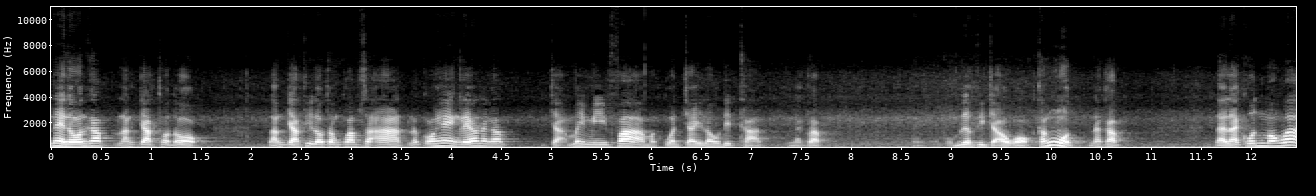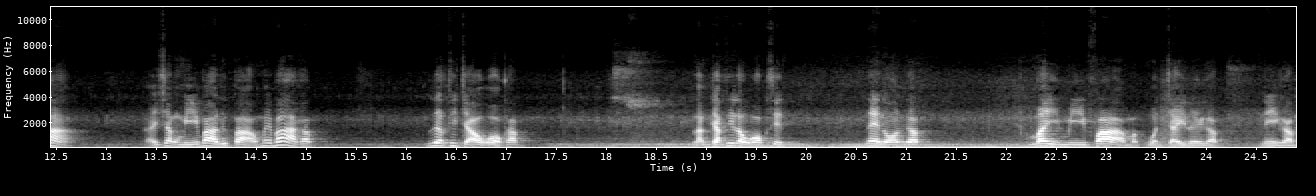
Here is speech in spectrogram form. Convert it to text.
แน่นอนครับหลังจากถอดออก หลังจากที่เราทำความสะอาดแล้วก็แห้งแล้วนะครับ จะไม่มีฝ้ามากวนใจเราเด็ดขาดนะครับ ผมเลือกที่จะเอาออกทั้งหมดนะครับ หลายๆ คนมองว่าไอ้ช่างหมีบ้าหรือเปล่าไม่บ้าครับ เลือกที่จะเอาออกครับ หลังจากที่เราออกเสร็จแน่นอนครับ ไม่มีฝ้ามากวนใจเลยครับ นี่ครับ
